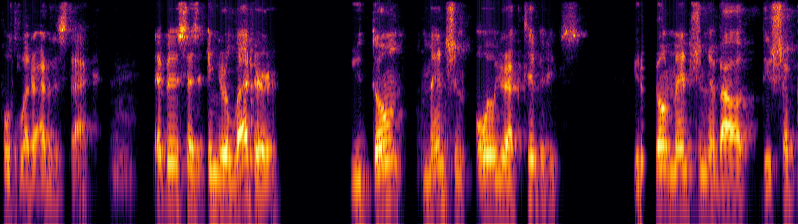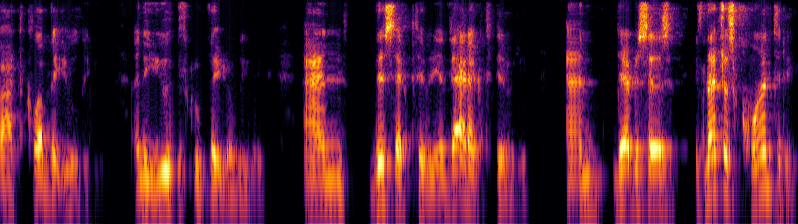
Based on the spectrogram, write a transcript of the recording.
pulls the letter out of the stack. Rebbe says, in your letter, you don't mention all your activities. You don't mention about the Shabbat club that you lead and the youth group that you're leading and this activity and that activity. And the Rebbe says it's not just quantity,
